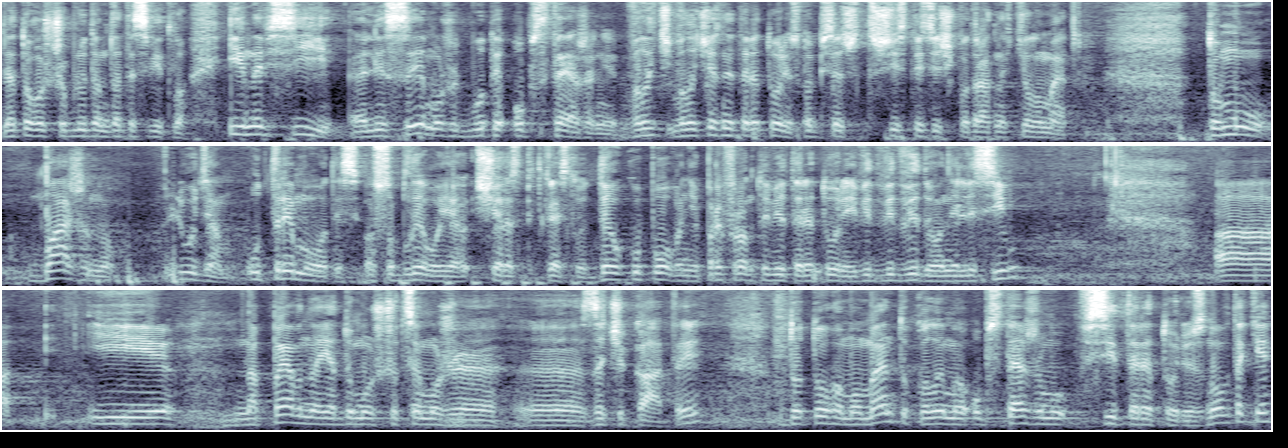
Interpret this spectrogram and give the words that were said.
для того, щоб людям дати світло. І не всі е, ліси можуть бути обстежені. Велич- Величезні території 156 тисяч квадратних кілометрів. Тому бажано людям утримуватись, особливо я ще раз підкреслюю, деокуповані прифронтові території від відвідування лісів. А, і напевно, я думаю, що це може е, зачекати до того моменту, коли ми обстежимо всі території. Знов таки,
